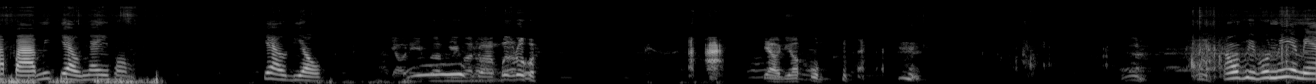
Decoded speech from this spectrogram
าปลามีแก้วใหญ่พร้อมแก้วเดียวเดี๋ยวนี้เพื่อพี่เพื่อนน้องเบิ่งดูเดี๋ยวเดียวคุ้มเอาพี่บุญมีแหม่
